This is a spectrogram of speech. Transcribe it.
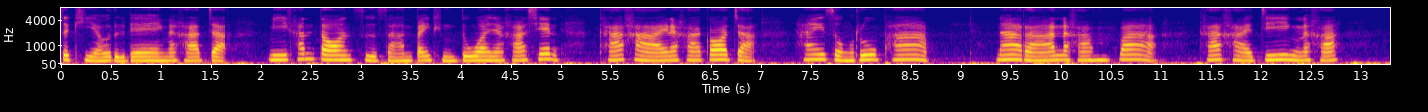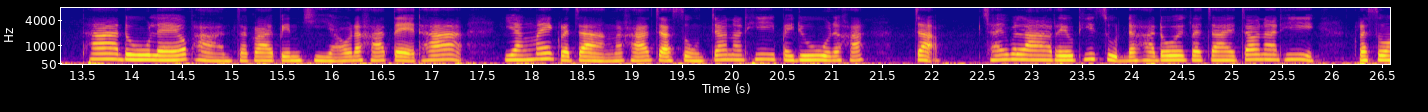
จะเขียวหรือแดงนะคะ จะมีขั้นตอนสื่อสารไปถึงตัวนะคะ เช่น ค้าขายนะคะก็จะให้ส่งรูปภาพ หน้าร้านนะคะว่าค้าขายจริงนะคะ ถ้าดูแล้วผ่านจะกลายเป็นเขียวนะคะ แต่ถ้ายังไม่กระจ่างนะคะ จะส่งเจ้าหน้าที่ไปดูนะคะ จะใช้เวลาเร็วที่สุดนะคะ โดยกระจายเจ้าหน้าที่กระทรวง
